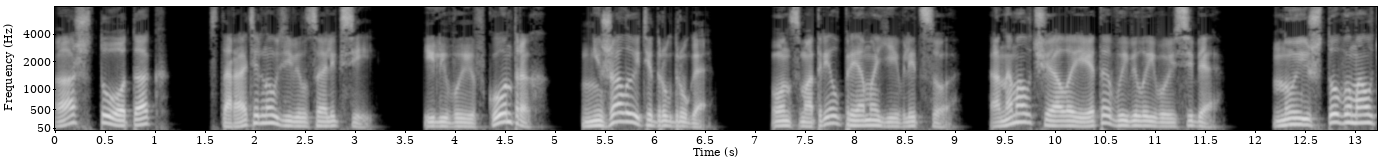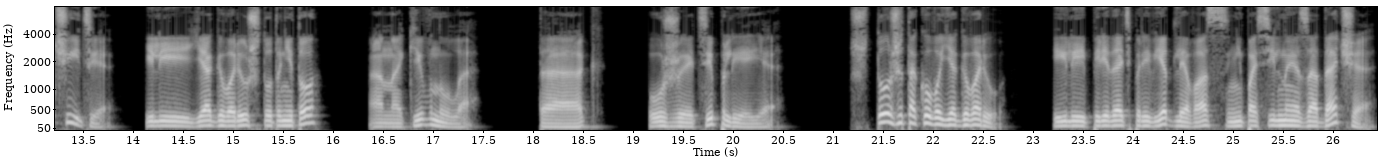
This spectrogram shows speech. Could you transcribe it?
«А что так?» Старательно удивился Алексей. «Или вы в контрах? Не жалуете друг друга?» Он смотрел прямо ей в лицо. Она молчала, и это вывело его из себя. «Ну и что вы молчите? Или я говорю что-то не то?» Она кивнула. «Так, уже теплее. Что же такого я говорю? Или передать привет для вас непосильная задача?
